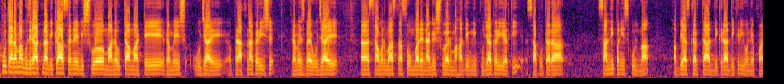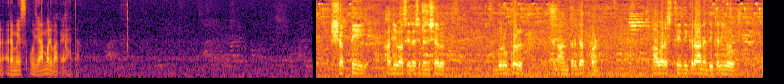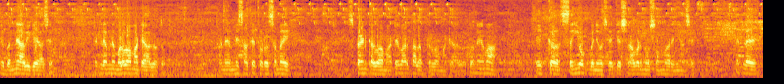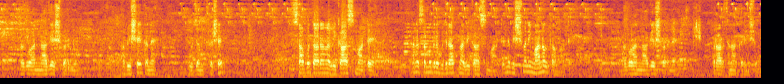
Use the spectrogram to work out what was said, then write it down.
સાપુતારામાં ગુજરાતના વિકાસ અને વિશ્વ માનવતા માટે રમેશ ઓઝાએ પ્રાર્થના કરી છે. રમેશભાઈ ઓઝાએ શ્રાવણ માસના સોમવારે નાગેશ્વર મહાદેવની પૂજા કરી હતી. સાપુતારા સાંદીપની સ્કૂલમાં અભ્યાસ કરતા દીકરા દીકરીઓને પણ રમેશ ઓઝા મળવા ગયા હતા. શક્તિ આદિવાસી રેસિડેન્શિયલ ગુરુકુલ એના અંતર્ગત પણ આ વર્ષથી દીકરા અને દીકરીઓ એ બંને આવી ગયા છે. એટલે એમને મળવા માટે આવ્યો હતો. અને એમની સાથે થોડો સમય સ્પેન્ડ કરવા માટે, વાર્તાલાપ કરવા માટે આવ્યો હતો. અને એમાં એક સંયોગ બન્યો છે કે શ્રાવણનો સોમવાર અહીંયા છે. એટલે ભગવાન નાગેશ્વરનું અભિષેક અને પૂજન થશે. સાપુતારાના વિકાસ માટે અને સમગ્ર ગુજરાતના વિકાસ માટે અને વિશ્વની માનવતા માટે ભગવાન નાગેશ્વરને પ્રાર્થના કરીશું.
